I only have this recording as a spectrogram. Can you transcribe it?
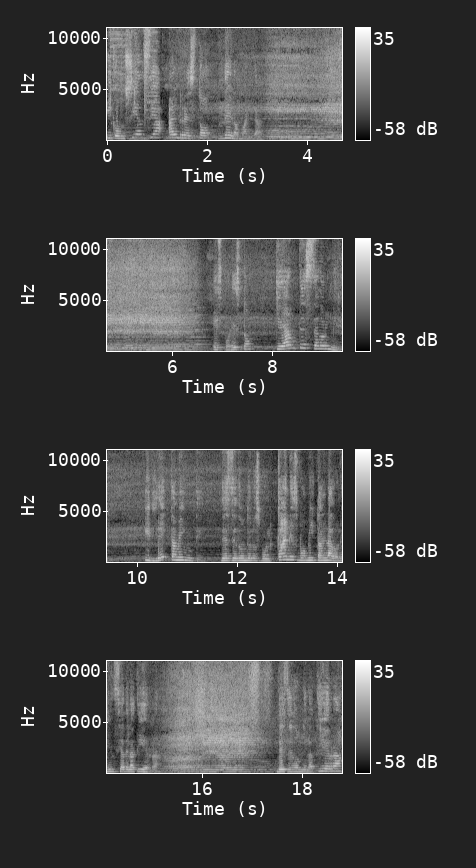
y conciencia al resto de la humanidad. Es por esto que antes de dormir y directamente desde donde los volcanes vomitan la dolencia de la tierra, desde donde la Tierra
